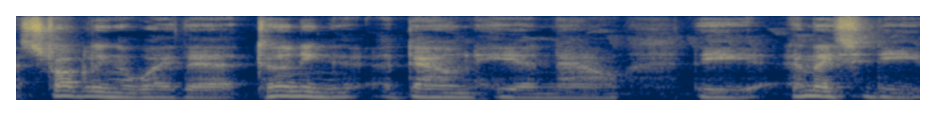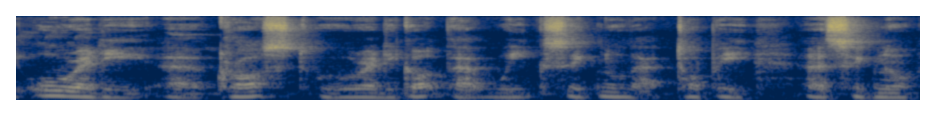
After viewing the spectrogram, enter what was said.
struggling away there, turning down here now. The MACD already uh, crossed, we've already got that weak signal, that toppy uh, signal,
